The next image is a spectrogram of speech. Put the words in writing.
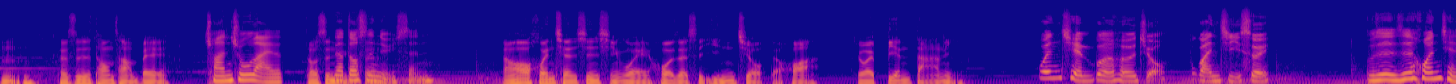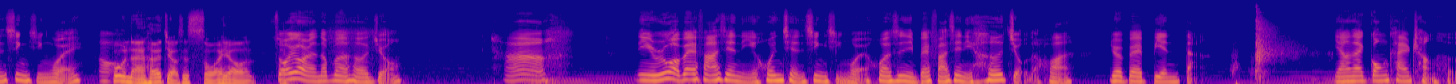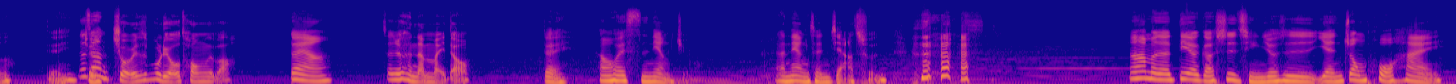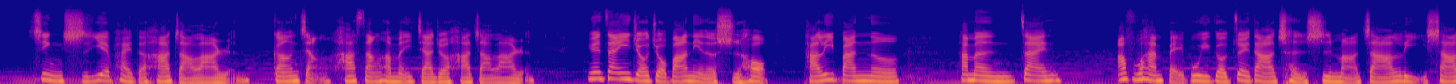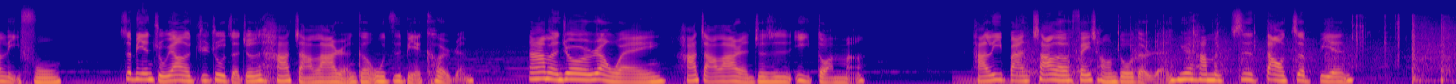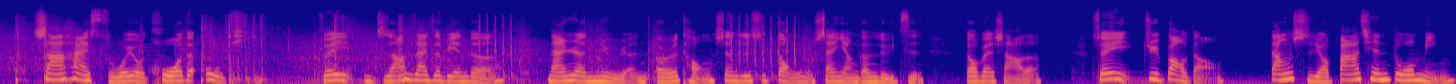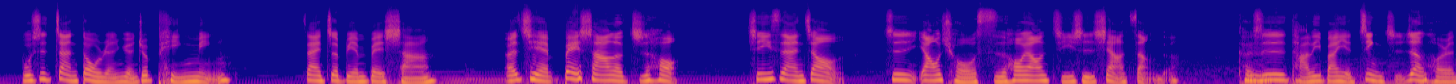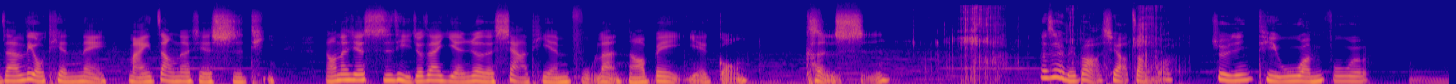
嗯，可是通常被传出来的都是那都是女生。然后婚前性行为或者是饮酒的话，就会鞭打你。婚前不能喝酒，不管几岁。不是，是婚前性行为，哦、不能喝酒是所有所有人都不能喝酒啊。你如果被发现你婚前性行为，或者是你被发现你喝酒的话，就会被鞭打。你要在公开场合。对，那这样酒也是不流通的吧？对啊，这样就很难买到。对，他们会私酿酒，要酿成甲醇。那他们的第二个事情就是严重迫害信什叶派的哈扎拉人。刚刚讲哈桑他们一家就是哈扎拉人，因为在一九九八年的时候，塔利班呢，他们在阿富汗北部一个最大的城市马扎里沙里夫。这边主要的居住者就是哈扎拉人跟乌兹别克人，那他们就认为哈扎拉人就是异端嘛。塔利班杀了非常多的人，因为他们是到这边杀害所有活的物体，所以你只要是在这边的男人、女人、儿童，甚至是动物，山羊跟驴子都被杀了。所以据报道，当时有八千多名。不是战斗人员，就平民在这边被杀，而且被杀了之后，其实伊斯兰教是要求死后要及时下葬的，可是塔利班也禁止任何人在六天内埋葬那些尸体，然后那些尸体就在炎热的夏天腐烂，然后被野狗啃食。但是也没办法下葬吧，就已经体无完肤了。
